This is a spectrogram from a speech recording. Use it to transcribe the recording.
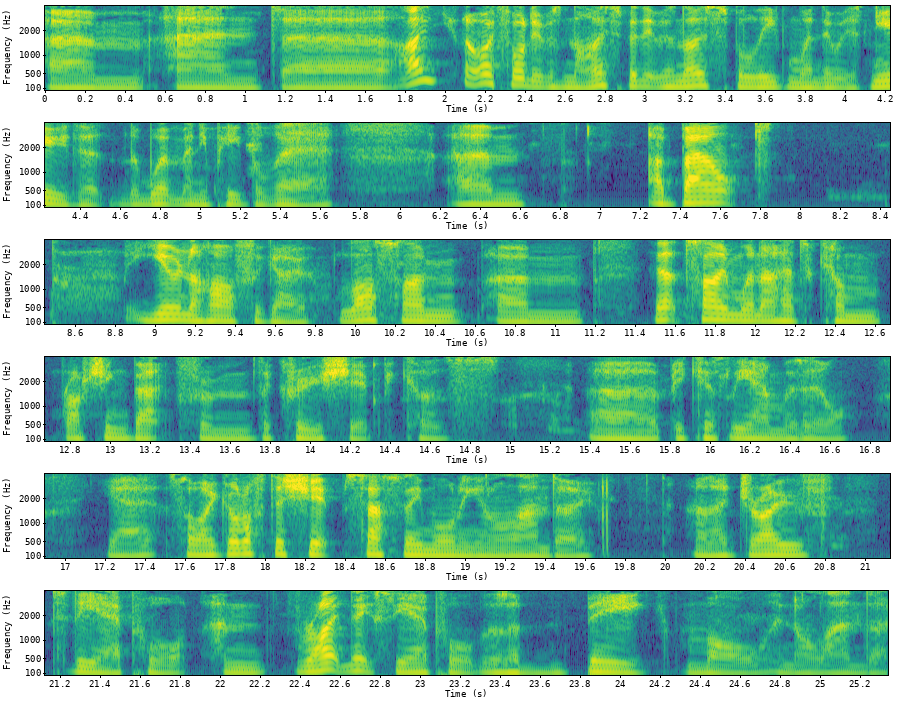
Um, and uh, I you know I thought it was nice, but it was noticeable even when it was new that there weren't many people there. Um, about a year and a half ago, last time um, that time when I had to come rushing back from the cruise ship because uh, because Leanne was ill. Yeah, so I got off the ship Saturday morning in Orlando, and I drove to the airport. And right next to the airport, there's a big mall in Orlando.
